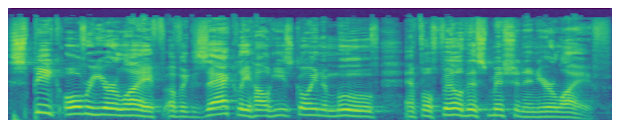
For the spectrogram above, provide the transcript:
speak over your life of exactly how He's going to move and fulfill this mission in your life.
